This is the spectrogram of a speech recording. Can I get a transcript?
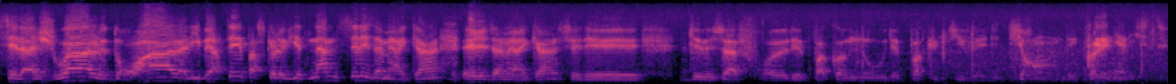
c'est la joie, le droit, la liberté, parce que le Vietnam, c'est les Américains, et les Américains, c'est des, des affreux, des pas comme nous, des pas cultivés, des tyrans, des colonialistes.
